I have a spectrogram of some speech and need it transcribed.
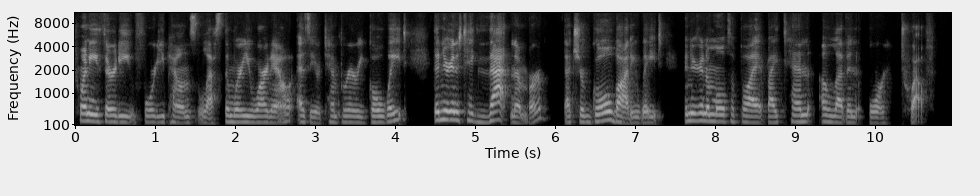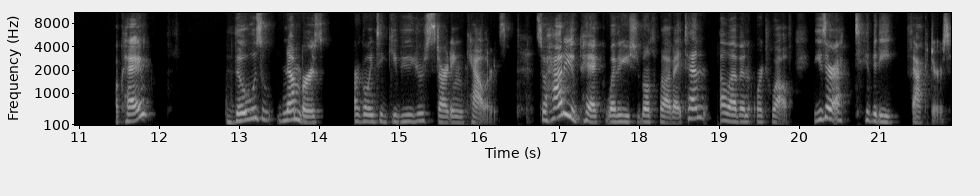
20, 30, 40 pounds less than where you are now as your temporary goal weight. Then you're going to take that number, that's your goal body weight, and you're going to multiply it by 10, 11, or 12. Okay? Those numbers are going to give you your starting calories. So, how do you pick whether you should multiply by 10, 11, or 12? These are activity factors.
